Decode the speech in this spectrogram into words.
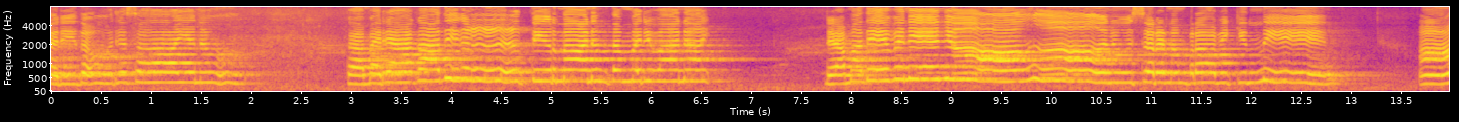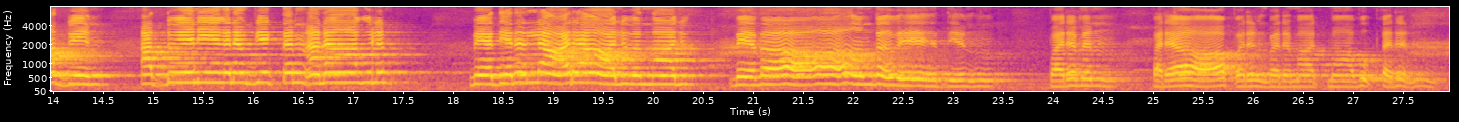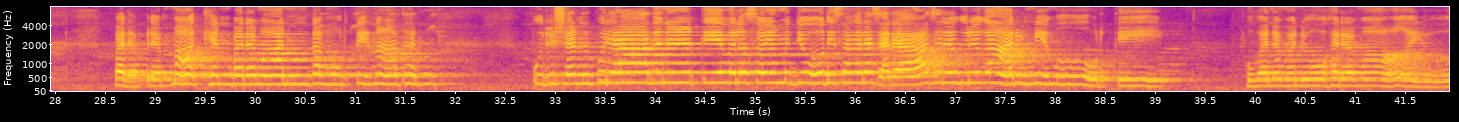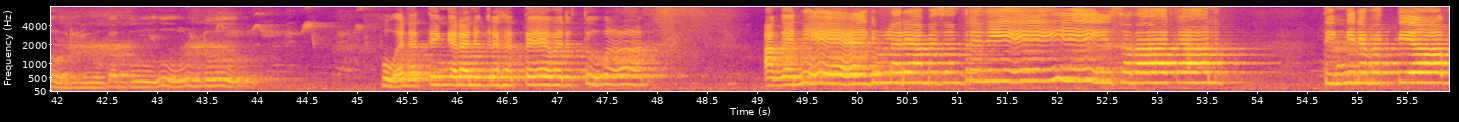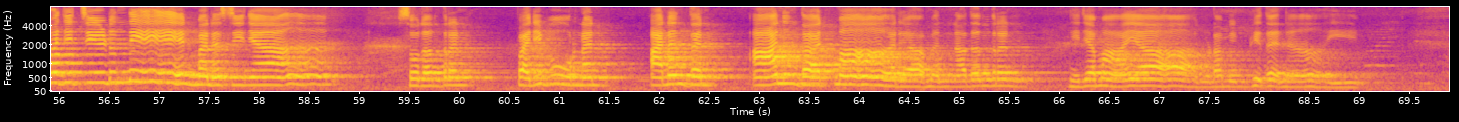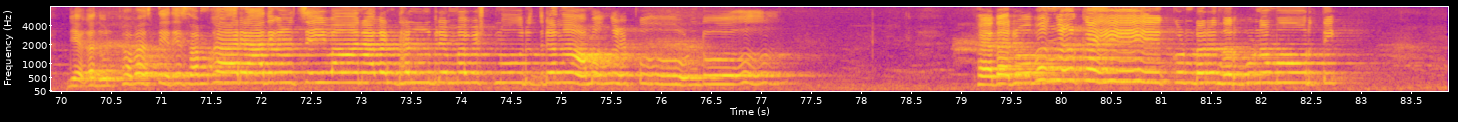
കമരാഗാദികൾ തീർന്നാനും തമ്മരുവാനായി രാമദേവനെ ഞാൻ ശരണം പ്രാപിക്കുന്നേ. ആദ്യൻ അദ്വയനേകൻ അവ്യക്തൻ അനാകുലൻ. വേദ്യനല്ല ആരാലുവെന്നാലും വേദാന്ത വേദ്യൻ പരമൻ പരാപരൻ പരമാത്മാവു പരൻ. പരബ്രഹ്മാഖ്യൻ പരമാനന്ദമൂർത്തിനാഥൻ. പുരുഷൻ പുരാതന കേവല സ്വയം ജ്യോതി സകല ചരാചര ഗുരുകാരുണ്യമൂർത്തി ഭുവന മനോഹരമായൊരു രൂപം ഭുവനത്തിങ്കൽ അനുഗ്രഹത്തെ വരുത്തുവാൻ അങ്ങനെയുള്ള രാമചന്ദ്രനീ സദാകാലം തിങ്ങിനെ ഭക്തിയാ ഭജിച്ചിടുന്നേൻ മനസ്സി ഞാൻ. സ്വതന്ത്രൻ പരിപൂർണൻ അനന്തൻ ആനന്ദാത്മാരാമൻ അതന്ത്രൻ നിജമായ ഗുണബിംബിതനായി ജഗതുത്ഭവസ്ഥിതി സംഹാരാദികൾ ചെയ്യുവാൻ അകണ്ഠൻ ബ്രഹ്മവിഷ്ണു രുദ്രനാമങ്ങൾ പൂണ്ടു. ഭേദരൂപങ്ങൾ കൈക്കൊണ്ടൊരു നിർഗുണമൂർത്തി.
